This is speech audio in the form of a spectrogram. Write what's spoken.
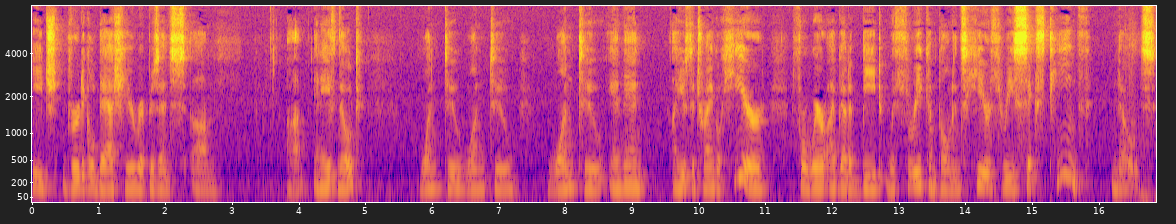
each vertical dash here represents um, uh, an eighth note. One, two, one, two, one, two, and then I use the triangle here for where I've got a beat with three components, here three sixteenth notes,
